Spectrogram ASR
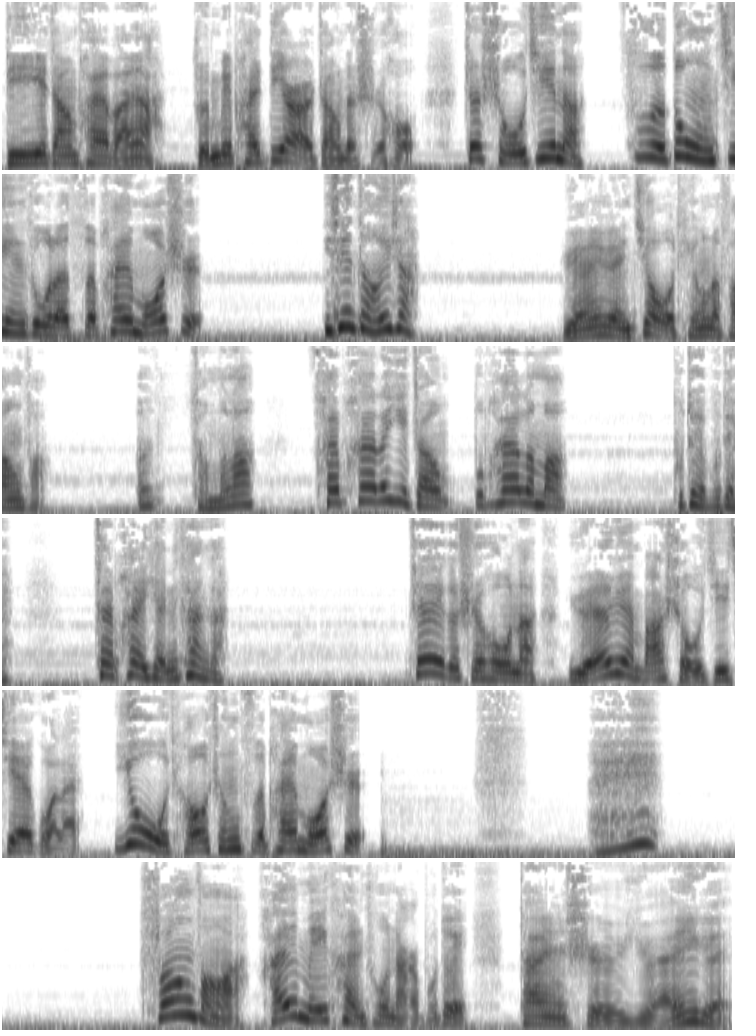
第一张拍完啊，准备拍第二张的时候，这手机呢？自动进入了自拍模式，你先等一下。圆圆叫停了芳芳，呃，怎么了？才拍了一张，不拍了吗？不对，不对，再拍一下，你看看。这个时候呢，圆圆把手机接过来，又调成自拍模式。哎，芳芳啊，还没看出哪儿不对，但是圆圆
